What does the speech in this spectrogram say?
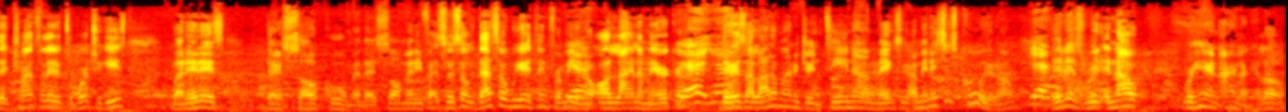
they translate it to Portuguese, but it is. They're so cool, man. There's so many. Fa- so, so that's a weird thing for me, Yeah. you know. All Latin America, Yeah, yeah. there's a lot of Argentina, Mexico. I mean, it's just cool, you know. Yeah. It is really. And now we're here in Ireland. Hello,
